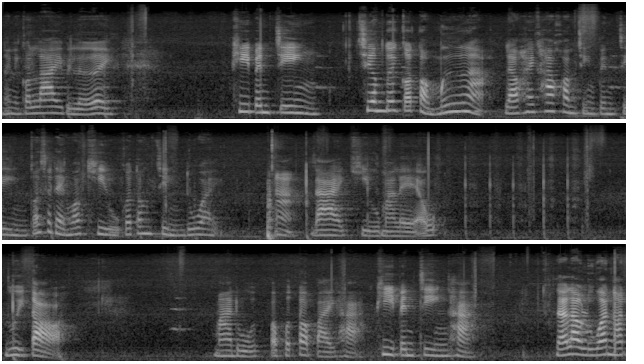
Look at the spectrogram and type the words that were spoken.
นั่นนี่ก็ไล่ไปเลย p เป็นจริง เชื่อมด้วยก็ต่อเมื่อ แล้วให้ค่าความจริงเป็นจริง ก็แสดงว่า q ก็ต้องจริงด้วย อะ ได้ q มาแล้วลุยต่อ มาดูประพจน์ต่อไปค่ะ p เป็นจริงค่ะ แล้วเรารู้ว่า not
